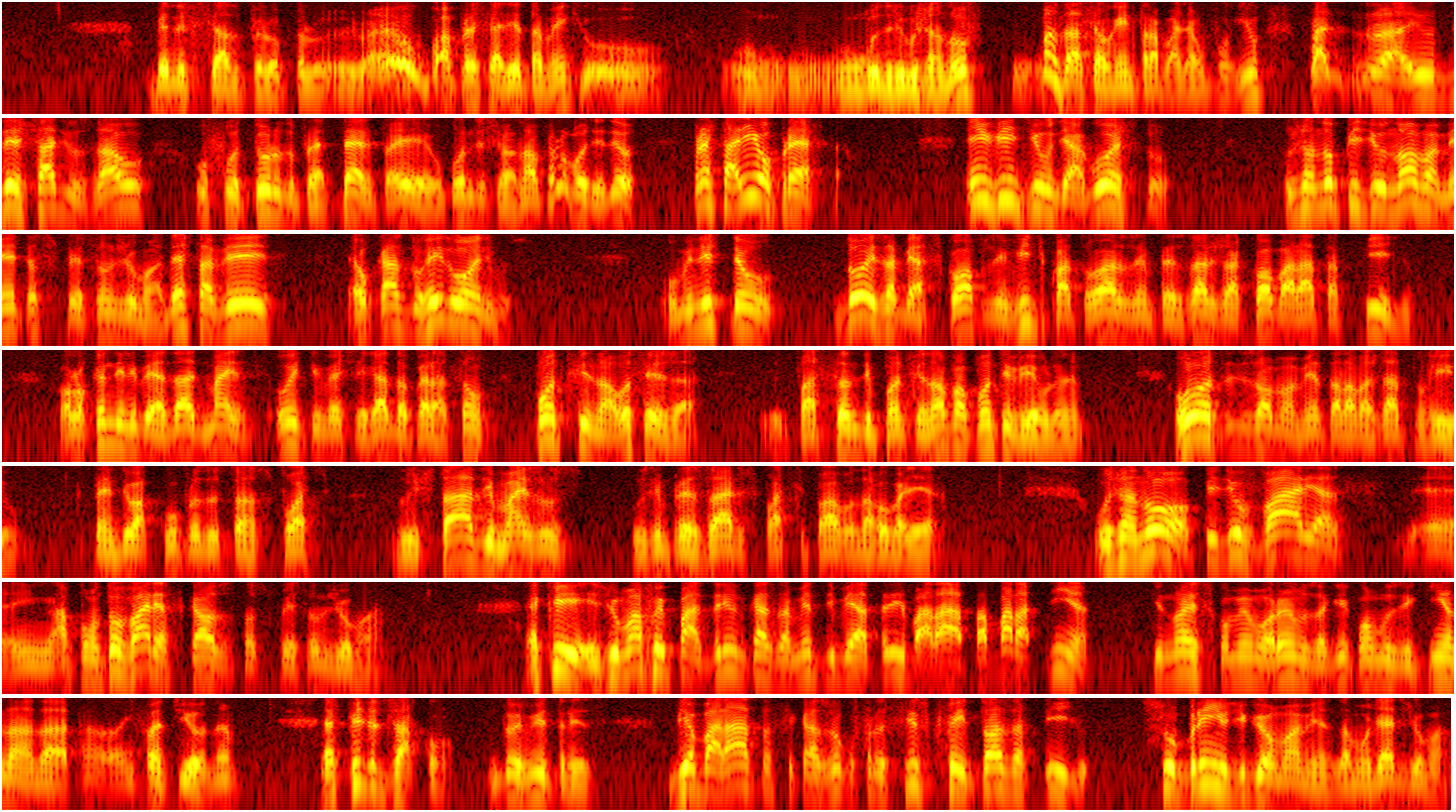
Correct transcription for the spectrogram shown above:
Beneficiado pelo, pelo. Eu apreciaria também que o, o, o Rodrigo Janot mandasse alguém trabalhar um pouquinho para deixar de usar o, o futuro do pretérito, aí, o condicional, pelo amor de Deus. Prestaria ou presta? Em 21 de agosto, o Janot pediu novamente a suspensão de Gilmar. Desta vez, é o caso do rei do ônibus. O ministro deu dois habeas corpus em 24 horas ao empresário Jacó Barata Filho, colocando em liberdade mais oito investigados da operação ponto final, ou seja, passando de ponto final para ponto e vírgula, né? Outro desarmamento da Lava Jato no Rio, prendeu a cúpula dos transportes do Estado e mais os, os empresários que participavam da roubalheira. O Janot pediu várias, é, em, apontou várias causas para a suspensão de Gilmar. É que Gilmar foi padrinho do casamento de Beatriz Barata, a Baratinha, que nós comemoramos aqui com a musiquinha da, da infantil, né? É filha de Jacó, em 2013. Bia Barata se casou com Francisco Feitosa Filho, sobrinho de Guilmar Mendes, a mulher de Gilmar.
